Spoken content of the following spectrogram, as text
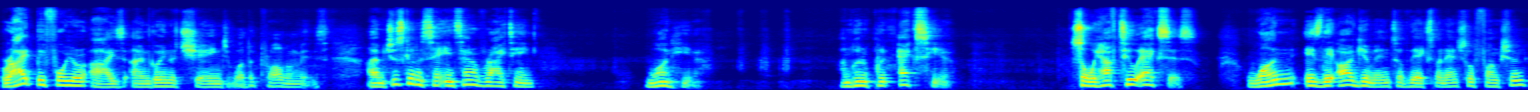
Right before your eyes, I'm going to change what the problem is. I'm just going to say, instead of writing 1 here. I'm going to put x here. So we have two x's. One is the argument of the exponential function,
